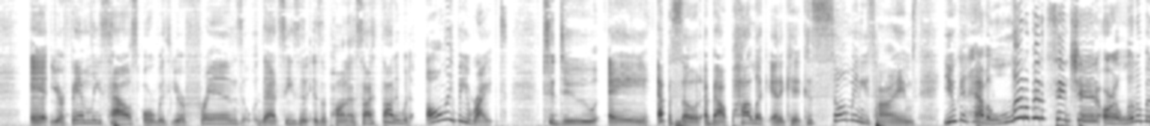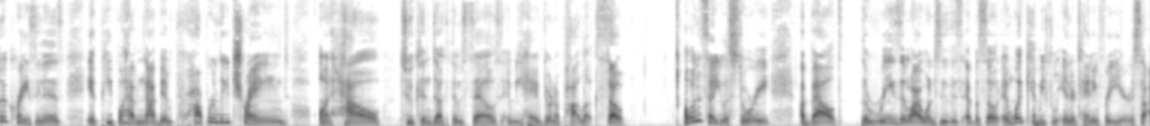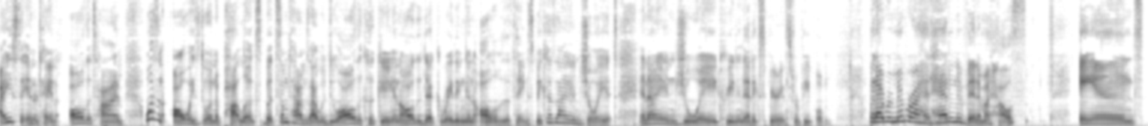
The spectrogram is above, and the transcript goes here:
at your family's house or with your friends, that season is upon us. So I thought it would only be right to do a episode about potluck etiquette cuz so many times you can have a little bit of tension or a little bit of craziness if people have not been properly trained on how to conduct themselves and behave during a potluck. So, I want to tell you a story about the reason why I wanted to do this episode and what kept me from entertaining for years. So I used to entertain all the time. Wasn't always doing the potlucks, but sometimes I would do all the cooking and all the decorating and all of the things because I enjoy it and I enjoy creating that experience for people. But I remember I had had an event in my house and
